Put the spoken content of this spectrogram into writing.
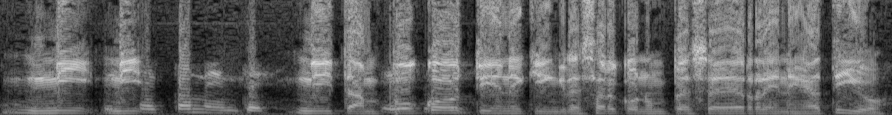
ni, ni, tampoco tiene que ingresar con un PCR negativo.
